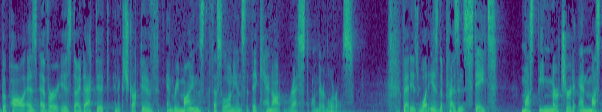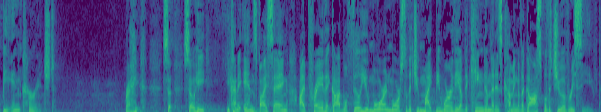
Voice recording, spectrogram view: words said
But Paul, as ever, is didactic and instructive and reminds the Thessalonians that they cannot rest on their laurels. That is, what is the present state must be nurtured and must be encouraged. Right? So, so he, he kind of ends by saying, I pray that God will fill you more and more so that you might be worthy of the kingdom that is coming, of the gospel that you have received.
